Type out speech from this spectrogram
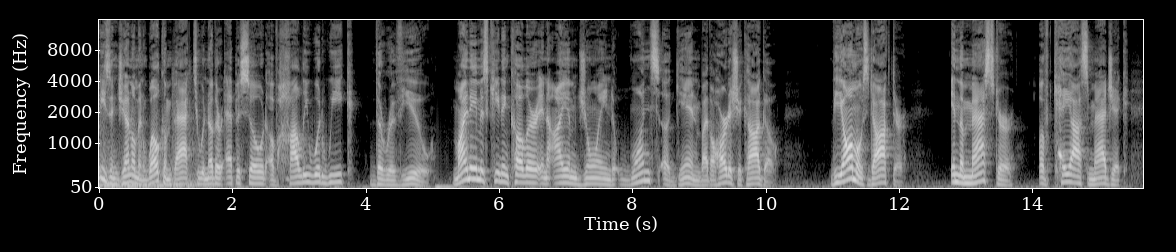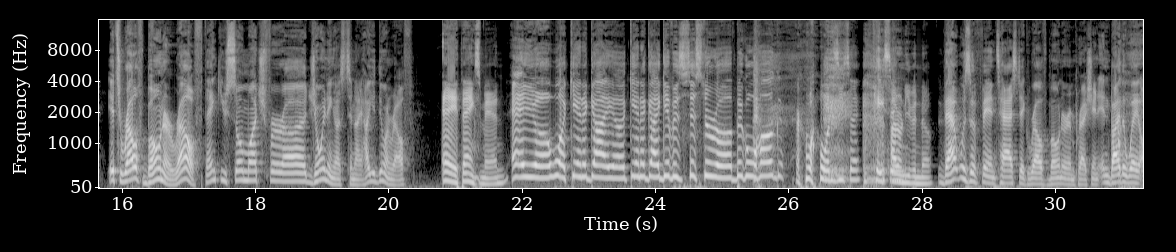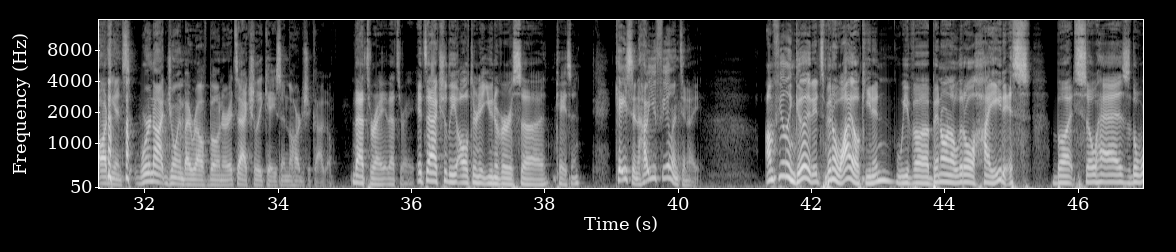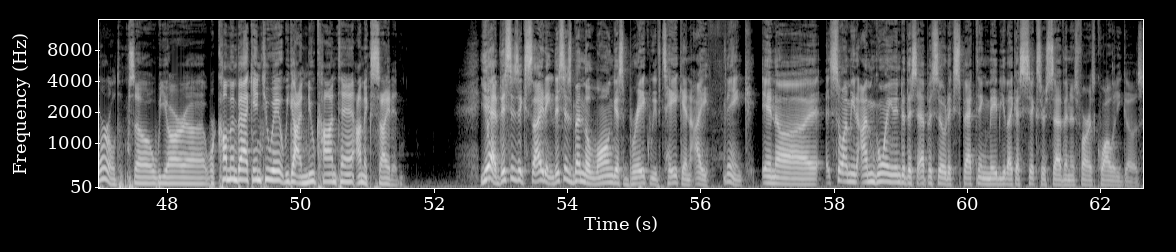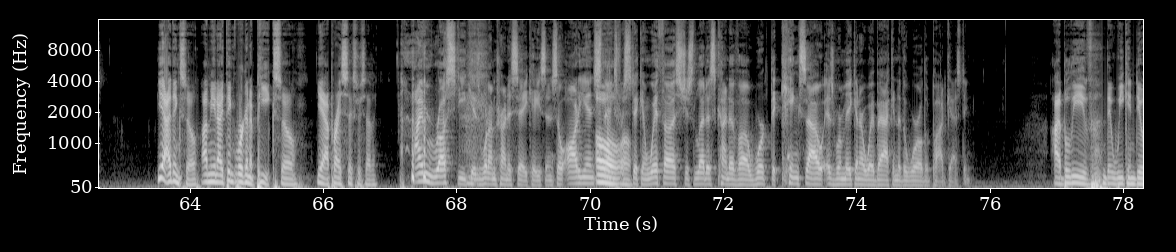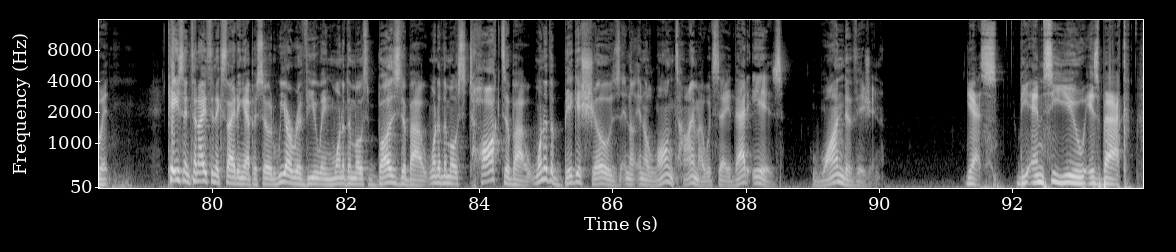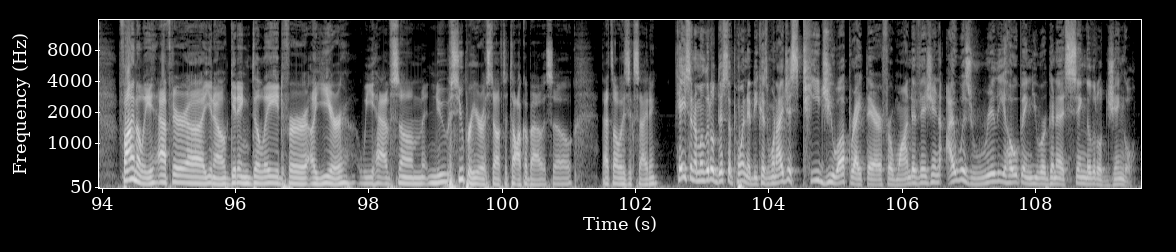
Ladies and gentlemen, welcome back to another episode of Hollywood Week, The Review. My name is Keenan Culler, and I am joined once again by the heart of Chicago, the almost doctor, and the master of chaos magic. It's Ralph Bohner. Ralph, thank you so much for uh, joining us tonight. How you doing, Ralph? Hey, thanks, man. Hey, uh, what can a guy? Uh, can a guy give his sister a big ol' hug? what, what does he say? Kaysen, I don't even know. That was a fantastic Ralph Bohner impression. And by the way, audience, we're not joined by Ralph Bohner. It's actually Kaysen, the heart of Chicago. That's right. That's right. It's actually alternate universe, uh, Kaysen. Kaysen, how you feeling tonight? I'm feeling good. It's been a while, Keenan. We've uh, been on a little hiatus, but so has the world. So we are uh, we're coming back into it. We got new content. I'm excited. Yeah, this is exciting. This has been the longest break we've taken, I think. In uh so I mean, I'm going into this episode expecting maybe like a 6 or 7 as far as quality goes. Yeah, I think so. I mean, I think we're going to peak, so yeah, probably 6 or 7. I'm rusty, is what I'm trying to say, Kaysen. So, audience, Oh, thanks for oh. sticking with us. Just let us kind of uh, work the kinks out as we're making our way back into the world of podcasting. I believe that we can do it. Kaysen, tonight's an exciting episode. We are reviewing one of the most buzzed about, one of the most talked about, one of the biggest shows in a, in a long time, I would say. That is WandaVision. Yes, the MCU is back. Finally, after uh, you know getting delayed for a year, we have some new superhero stuff to talk about. So that's always exciting. Kaysen, I'm a little disappointed because when I just teed you up right there for WandaVision, I was really hoping you were going to sing the little jingle.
